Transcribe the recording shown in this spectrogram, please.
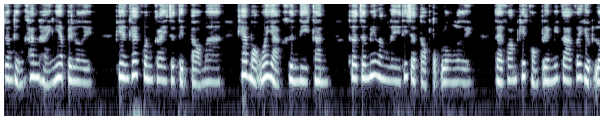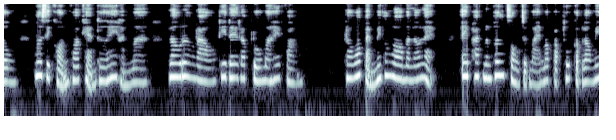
จนถึงขั้นหายเงียบไปเลย เพียงแค่คนไกลจะติดต่อมา แค่บอกว่าอยากคืนดีกัน เธอจะไม่ลังเลที่จะตอบตกลงเลย แต่ความคิดของเปรมิกาก็หยุดลง เมื่อสิขอนคว้าแขนเธอให้หันมา เล่าเรื่องราวที่ได้รับรู้มาให้ฟังเราว่าแปมไม่ต้องรอมันแล้วแหละ ไอ้พัดมันเพิ่งส่งจดหมายมาปรับทุกข์กับเราไม่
